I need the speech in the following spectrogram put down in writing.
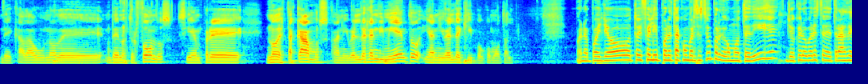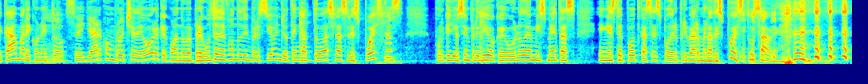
de cada uno de, de nuestros fondos. Siempre nos destacamos a nivel de rendimiento y a nivel de equipo como tal. Bueno, pues yo estoy feliz por esta conversación porque como te dije, yo quiero ver este detrás de cámara y con esto sellar con broche de oro que cuando me pregunten de fondo de inversión yo tenga todas las respuestas, porque yo siempre digo que uno de mis metas en este podcast es poder privármela después, tú sabes.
